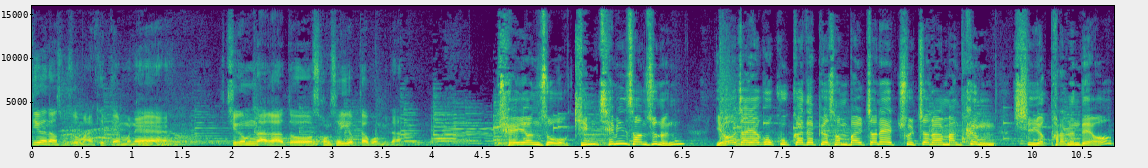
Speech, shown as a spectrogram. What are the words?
뛰어난 선수가 많기 때문에 지금 나가도 손색이 없다 봅니다. 최연소 김채민 선수는 여자야구 국가대표 선발전에 출전할 만큼 실력파라는데요.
